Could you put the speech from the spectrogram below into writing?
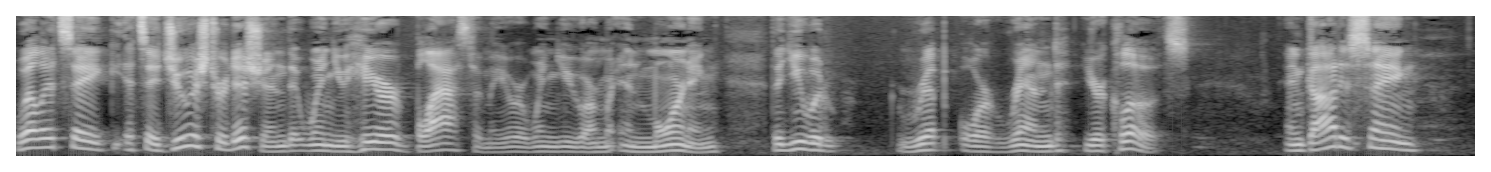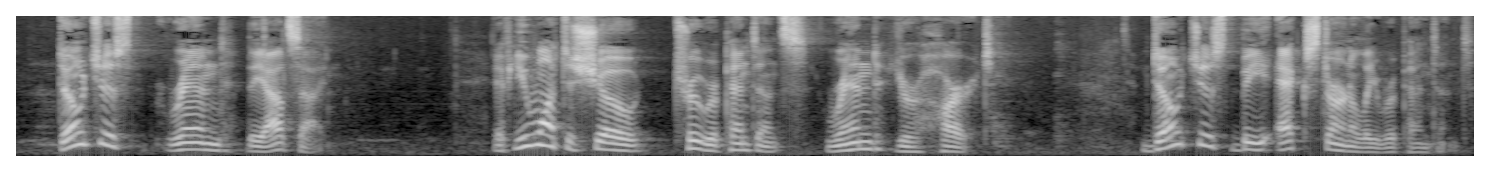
Well, it's a, it's a Jewish tradition that when you hear blasphemy or when you are in mourning, that you would rip or rend your clothes. And God is saying, don't just rend the outside. If you want to show true repentance, rend your heart. Don't just be externally repentant,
